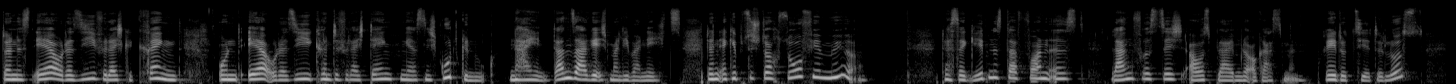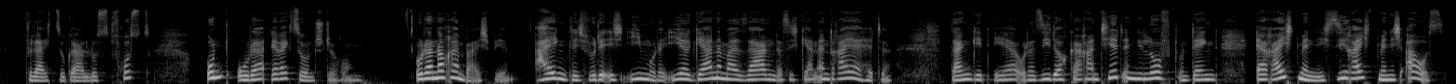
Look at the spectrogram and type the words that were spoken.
dann ist er oder sie vielleicht gekränkt und er oder sie könnte vielleicht denken, er ist nicht gut genug. Nein, dann sage ich mal lieber nichts, denn er gibt sich doch so viel Mühe. Das Ergebnis davon ist langfristig ausbleibende Orgasmen, reduzierte Lust, vielleicht sogar Lustfrust und oder Erektionsstörungen. Oder noch ein Beispiel. Eigentlich würde ich ihm oder ihr gerne mal sagen, dass ich gern ein Dreier hätte. Dann geht er oder sie doch garantiert in die Luft und denkt, er reicht mir nicht, sie reicht mir nicht aus.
